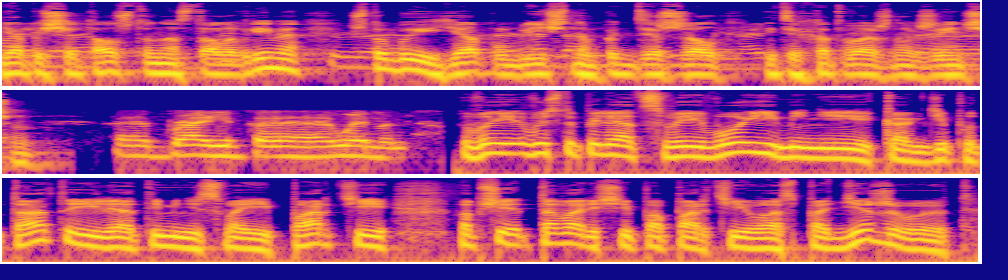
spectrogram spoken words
Я посчитал, что настало время, чтобы и я публично поддержал этих отважных женщин. Вы выступили от своего имени как депутаты или от имени своей партии? Вообще, товарищи по партии вас поддерживают?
